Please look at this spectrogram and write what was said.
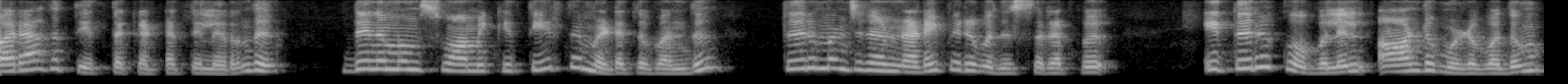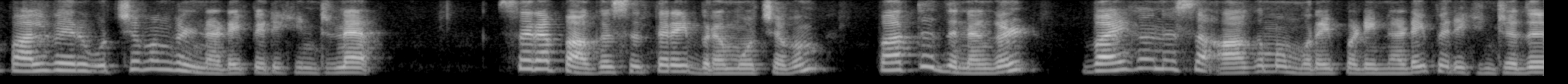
வராக தீர்த்த கட்டத்திலிருந்து தினமும் சுவாமிக்கு தீர்த்தம் எடுத்து வந்து திருமஞ்சனம் நடைபெறுவது சிறப்பு. இத்திருக்கோவிலில் ஆண்டு முழுவதும் பல்வேறு உற்சவங்கள் நடைபெறுகின்றன. சிறப்பாக சித்திரை பிரம்மோற்சவம் பத்து தினங்கள் வைகானச ஆகம முறைப்படி நடைபெறுகின்றது.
